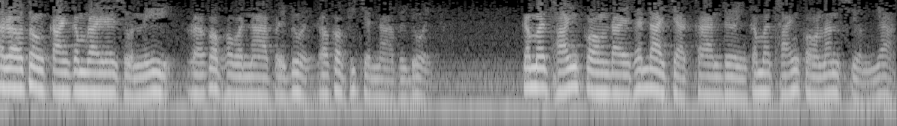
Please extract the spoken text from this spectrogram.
ถ้าเราต้องการกำไรในส่วนนี้ เราก็ภาวนาไปด้วย เราก็พิจารณาไปด้วย กรรมฐานกองใดท่านได้จากการเดิน กรรมฐานกองนั้นเสื่อมยาก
